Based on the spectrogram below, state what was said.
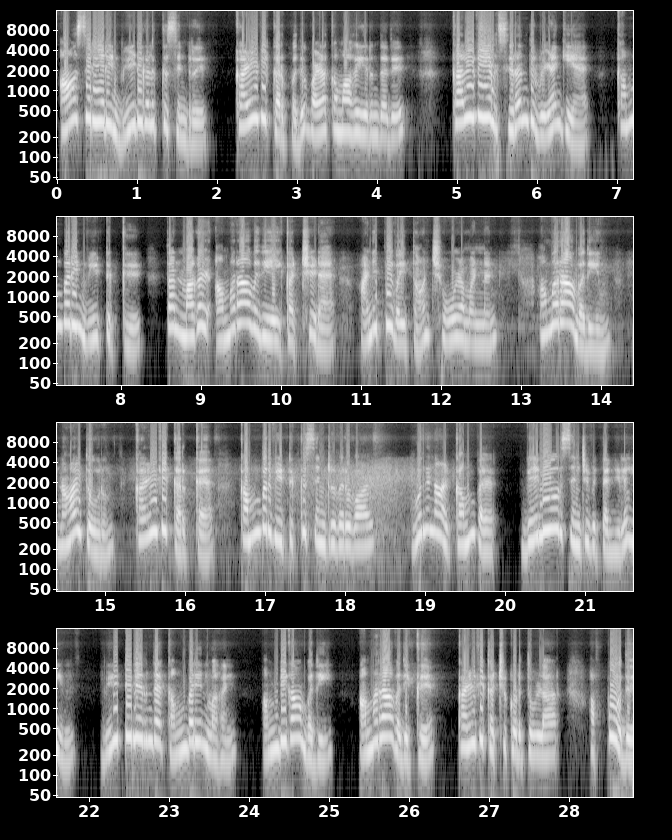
ஆசிரியரின் வீடுகளுக்கு சென்று கல்வி கற்பது வழக்கமாக இருந்தது. கல்வியில் சிறந்து விளங்கிய கம்பரின் வீட்டுக்கு தன் மகள் அமராவதியை கற்றிட அனுப்பி வைத்தான் சோழ மன்னன் அமராவதியும் நாள்தோறும் கல்வி கற்க கம்பர் வீட்டுக்கு சென்று வருவாள். ஒரு நாள் கம்பர் வெளியூர் சென்றுவிட்ட நிலையில் வீட்டிலிருந்த கம்பரின் மகன் அம்பிகாபதி அமராவதிக்கு கல்வி கற்றுக் கொடுத்துள்ளார். அப்போது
